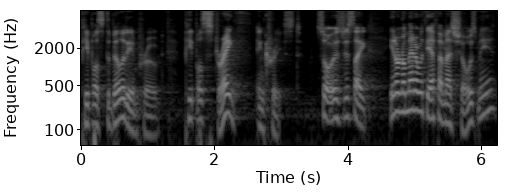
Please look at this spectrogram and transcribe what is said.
people's stability improved, people's strength increased. So it was just like, you know, no matter what the FMS shows me,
